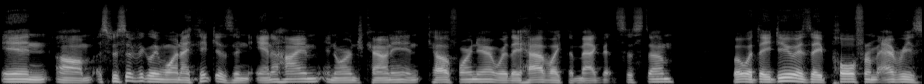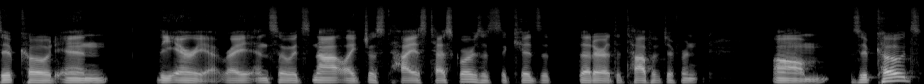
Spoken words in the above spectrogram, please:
in um, specifically one I think is in Anaheim in Orange County in California where they have like the magnet system. But what they do is they pull from every zip code in the area, right? And so it's not like just highest test scores; it's the kids that, that are at the top of different um, zip codes.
